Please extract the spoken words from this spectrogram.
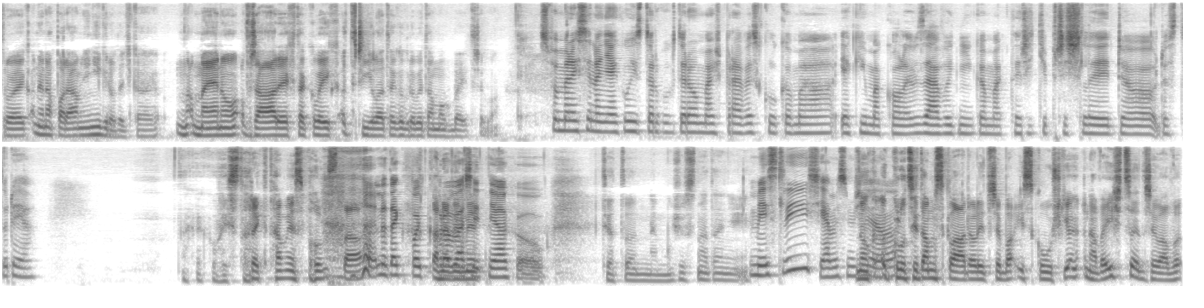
trojek a nenapadá mě nikdo teďka. Na jméno v řádech takových tří let, jako kdo by tam mohl být třeba. Vzpomenej si na nějakou historku, kterou máš právě s klukama, jakýmakoliv závodníkama, kteří ti přišli do, do studia. Tak jako historek tam je spousta. no tak pojď provařit nějakou. Já to nemůžu snad ani. Myslíš? Já myslím, že no, jo. kluci tam skládali třeba i zkoušky na vejšce třeba v,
